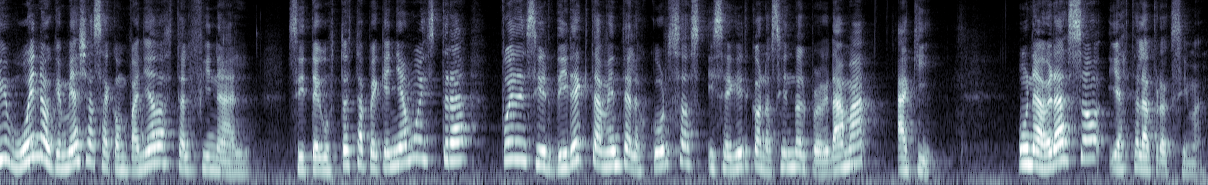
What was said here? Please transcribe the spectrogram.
Qué bueno que me hayas acompañado hasta el final. Si te gustó esta pequeña muestra, puedes ir directamente a los cursos y seguir conociendo el programa aquí. Un abrazo y hasta la próxima.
